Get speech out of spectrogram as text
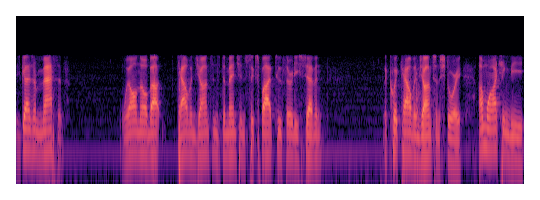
These guys are massive. We all know about Calvin Johnson's dimensions, 6'5", 237. A quick Calvin Johnson story. I'm watching the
